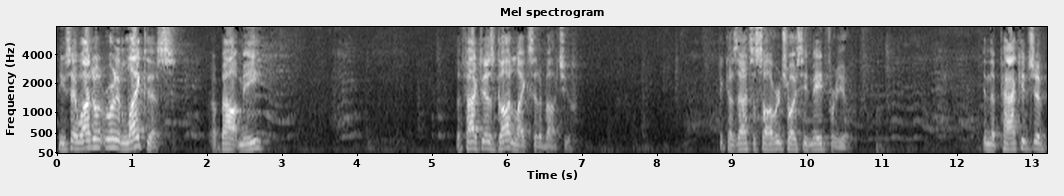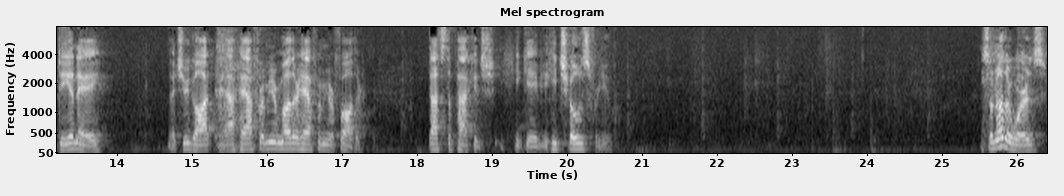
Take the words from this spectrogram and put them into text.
You say, Well, I don't really like this about me. The fact is, God likes it about you. Because that's a sovereign choice He made for you in the package of DNA that you got, half, half from your mother, half from your father. That's the package he gave you. He chose for you. So, in other words,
